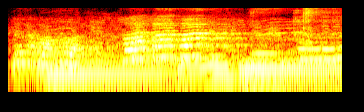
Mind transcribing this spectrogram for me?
เพื่อกระบอกโหลดเปิดเปิดเปิด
